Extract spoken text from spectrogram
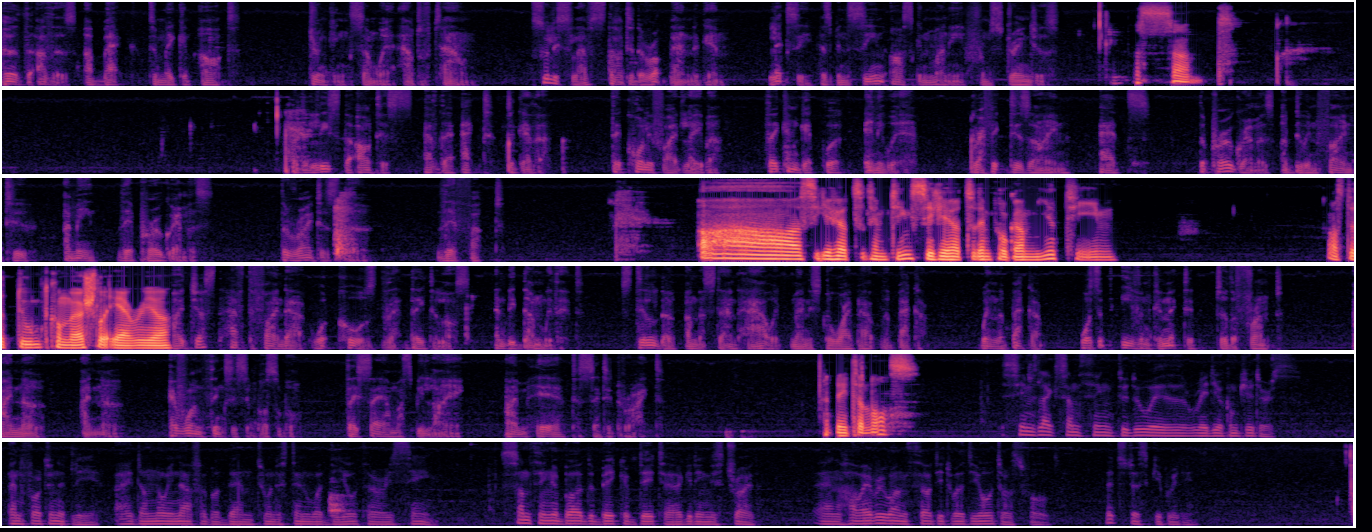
Heard the others are back to making art. Drinking somewhere out of town. Sulislav started a rock band again. Lexi has been seen asking money from strangers. Interessant. But at least the artists have their act together. They're qualified labor. They can get work anywhere. Graphic design, ads. The programmers are doing fine too. I mean, they're programmers. The writers, though, they're fucked. Ah, sie gehört zu dem Dings, sie gehört zu dem Programmierteam. Aus der Doomed Commercial Area. I just have to find out what caused that data loss and be done with it. Still don't understand how it managed to wipe out the backup when the backup wasn't even connected to the front. I know, I know. Everyone thinks it's impossible. They say I must be lying. I'm here to set it right. Data loss. Seems like something to do with radio computers. Unfortunately, I don't know enough about them to understand what the author is saying. Something about the backup data getting destroyed, and how everyone thought it was the author's fault. Let's just keep reading.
